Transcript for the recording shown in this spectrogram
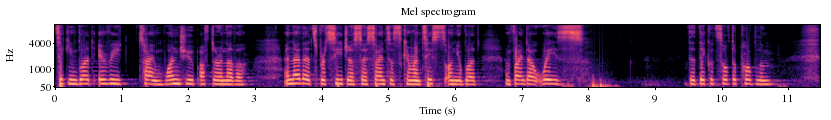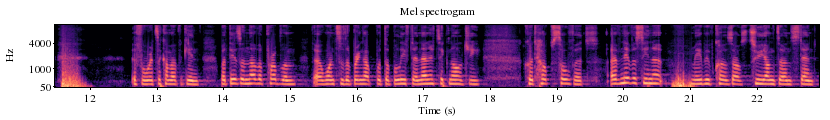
Taking blood every time, one tube after another. I know that it's procedure so scientists can run tests on your blood and find out ways that they could solve the problem if it were to come up again. But there's another problem that I wanted to bring up with the belief that nanotechnology could help solve it. I've never seen it, maybe because I was too young to understand,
